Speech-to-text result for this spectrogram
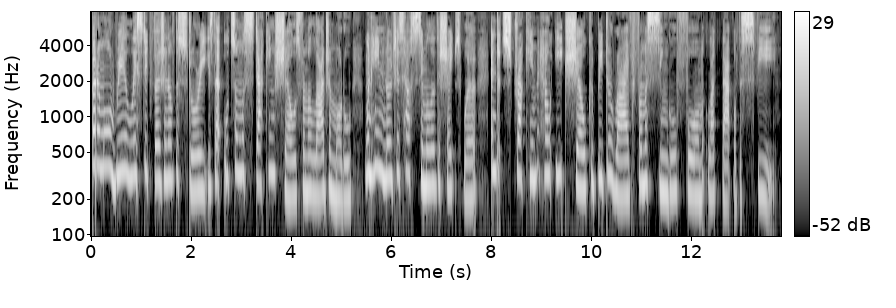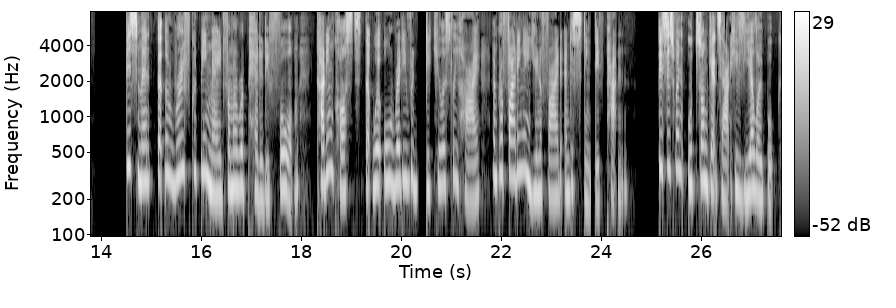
But a more realistic version of the story is that Utzon was stacking shells from a larger model when he noticed how similar the shapes were, and it struck him how each shell could be derived from a single form like that of a sphere. This meant that the roof could be made from a repetitive form, cutting costs that were already ridiculously high and providing a unified and distinctive pattern. This is when Utzon gets out his yellow book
